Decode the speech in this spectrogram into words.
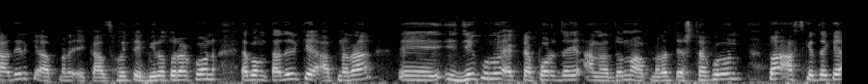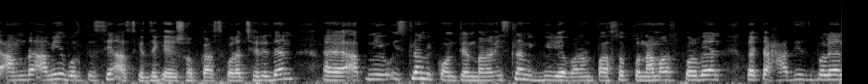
তাদেরকে আপনারা এই কাজ হইতে বিরত রাখুন এবং তাদেরকে আপনারা যে কোনো একটা পর্যায়ে আনার জন্য আপনারা চেষ্টা করুন। তো আজকে থেকে আমরা আমি বলতেছি, আজকে থেকে এইসব কাজ করা ছেড়ে দেন। আপনি ইসলামিক কন্টেন্ট বানান, ইসলামিক ভিডিও বানান, পাঁচ ওয়াক্ত নামাজ পড়বেন একটা হাদিস বলেন,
